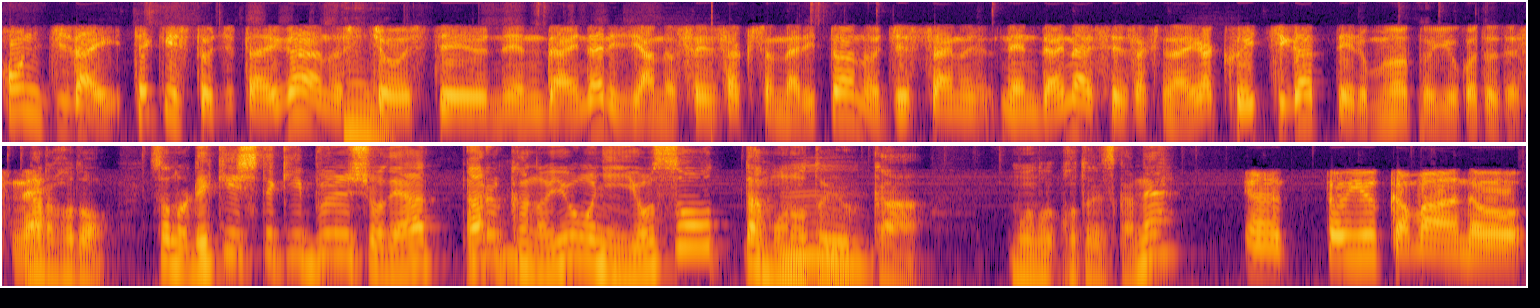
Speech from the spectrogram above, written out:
本時代、テキスト自体があのうん主張している年代なり、あの制作者なりとあの実際の年代なり制作者なりが食い違っているものということですね。なるほど。その歴史的文書でああるかのように装ったものというか、ものことですかね。うんというか、まあ、あの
